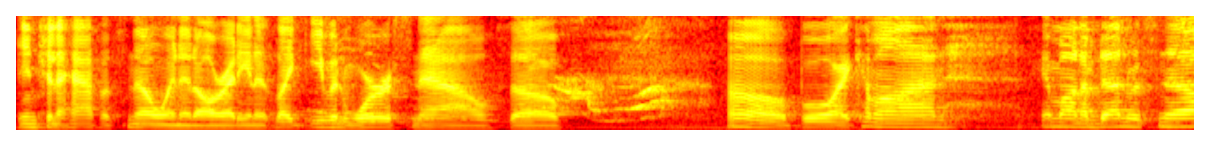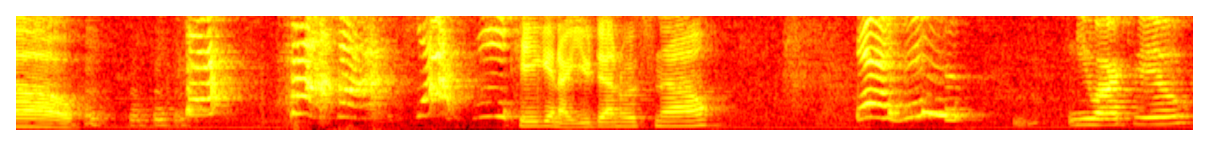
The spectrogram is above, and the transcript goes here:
inch and a half of snow in it already, and it's like even worse now. So, oh boy, come on. Come on, I'm done with snow. Teagan, are you done with snow? Yes. You are too.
